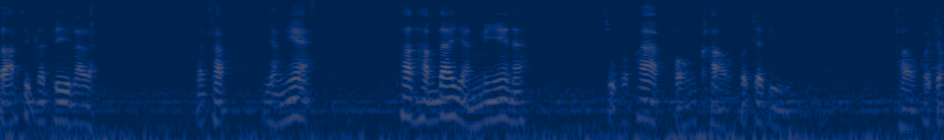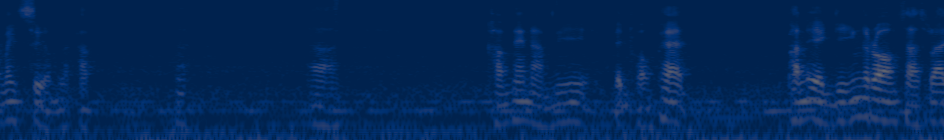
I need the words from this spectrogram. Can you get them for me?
สามสิบนาทีนั่นแหละนะครับ อย่างเนี้ยถ้าทำได้อย่างนี้นะ สุขภาพของเข่าก็จะดี เข่าก็จะไม่เสื่อมแล้วครับนะอ่าคำแนะนำนี้เป็นของแพทย์ พันเอกหญิงรองศาสตรา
